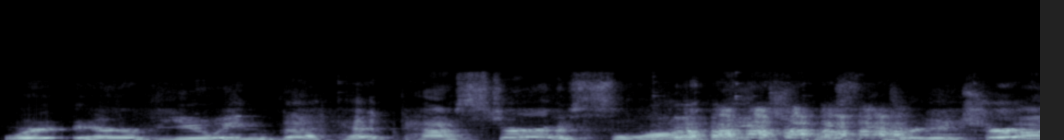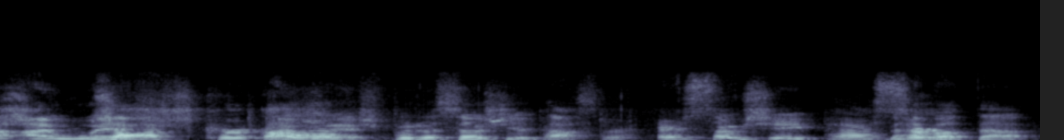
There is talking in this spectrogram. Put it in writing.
We're interviewing the head pastor of Solana Beach Presbyterian Church, Uh, I wish. Josh Kirkhoff. I wish, but associate pastor. Associate pastor, How about that?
